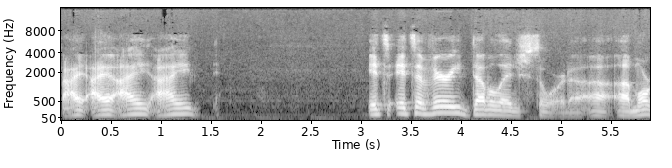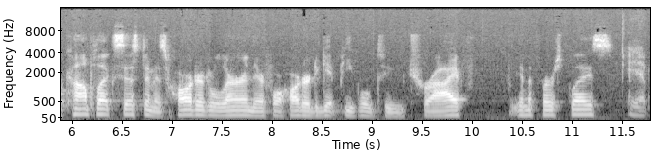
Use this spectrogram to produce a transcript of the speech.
I, I, I, I, it's it's a very double-edged sword. A, a, a more complex system is harder to learn, therefore harder to get people to try in the first place. Yep.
